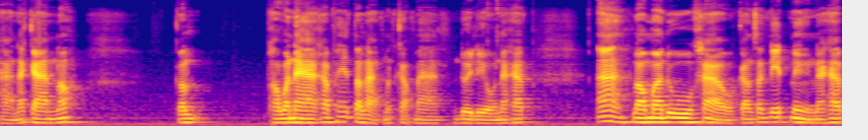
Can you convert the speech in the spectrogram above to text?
ถานการณ์เนาะก็ภาวนาครับให้ตลาดมันกลับมาโดยเร็วนะครับ อะเรามาดูข่าวกันสักนิดหนึ่งนะครับ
